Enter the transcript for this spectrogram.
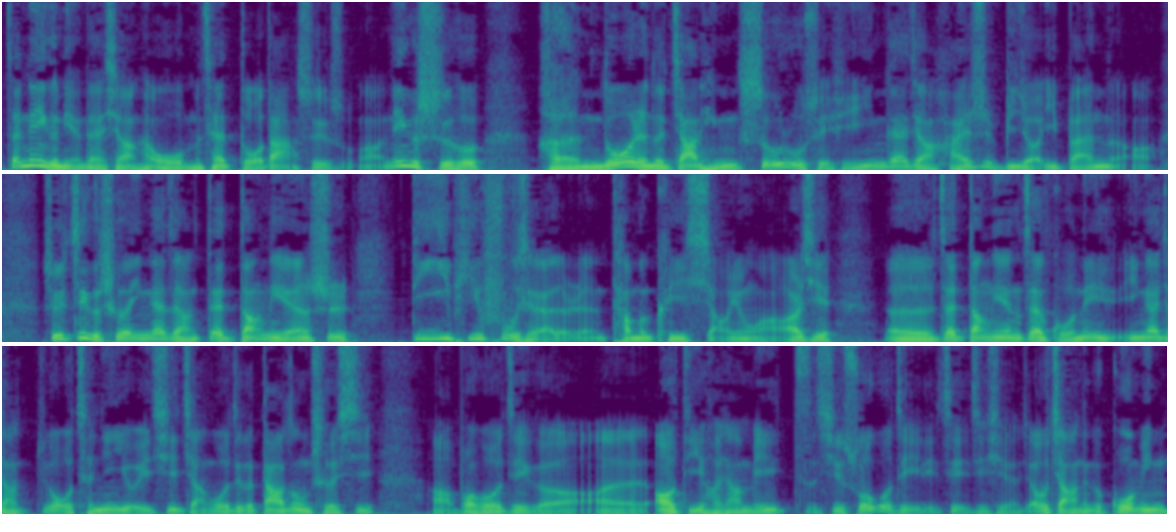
在那个年代想想看，我们才多大岁数啊？那个时候很多人的家庭收入水平应该讲还是比较一般的啊，所以这个车应该讲在当年是第一批富起来的人，他们可以享用啊。而且呃，在当年在国内应该讲，我曾经有一期讲过这个大众车系啊，包括这个呃奥迪好像没仔细说过这一这这些，我讲那个国民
